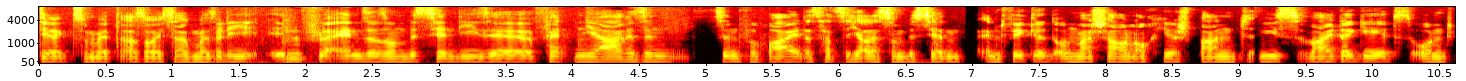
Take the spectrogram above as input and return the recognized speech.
direkt so mit. Also ich sage mal, für die Influencer so ein bisschen diese fetten Jahre sind sind vorbei. Das hat sich alles so ein bisschen entwickelt und mal schauen, auch hier spannend, wie es weitergeht und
